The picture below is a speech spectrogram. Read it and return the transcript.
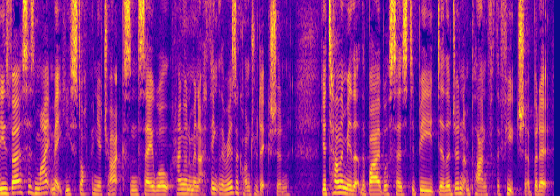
These verses might make you stop in your tracks and say, well, hang on a minute, I think there is a contradiction. You're telling me that the Bible says to be diligent and plan for the future, but it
